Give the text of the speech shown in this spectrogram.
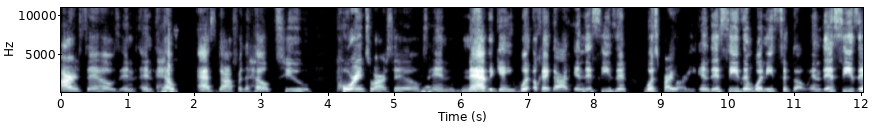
ourselves and and help ask God for the help to pour into ourselves and navigate what okay God in this season what's priority? In this mm-hmm. season what needs to go? In this season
